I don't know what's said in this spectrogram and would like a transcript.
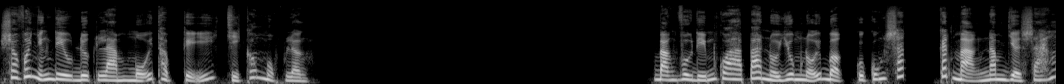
so với những điều được làm mỗi thập kỷ chỉ có một lần. Bạn vừa điểm qua ba nội dung nổi bật của cuốn sách Cách mạng 5 giờ sáng.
